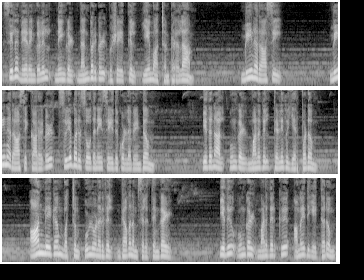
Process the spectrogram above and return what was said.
சில நேரங்களில் நீங்கள் நண்பர்கள் விஷயத்தில் ஏமாற்றம் பெறலாம். மீன ராசி. மீன ராசிக்காரர்கள் சுயபரிசோதனை செய்து கொள்ள வேண்டும். இதனால் உங்கள் மனதில் தெளிவு ஏற்படும். ஆன்மீகம் மற்றும் உள்ளுணர்வில் கவனம் செலுத்துங்கள். இது உங்கள் மனதிற்கு அமைதியை தரும்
